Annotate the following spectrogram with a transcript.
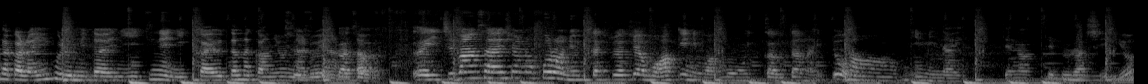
だからインフルみたいに1年に1回打たなあかんようになるんやろ多分。一番最初の頃に打った人たちはもう秋にはもう1回打たないとあ意味ないってなってるらしいよ。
